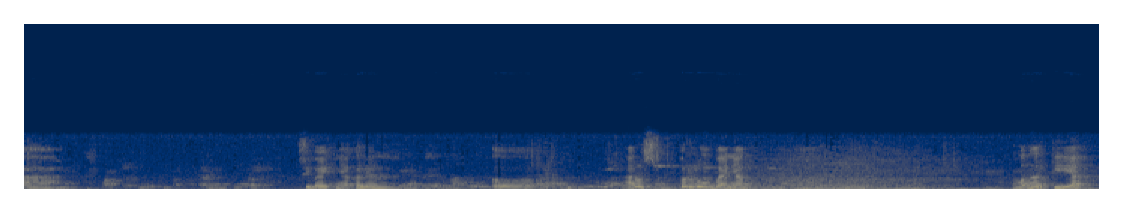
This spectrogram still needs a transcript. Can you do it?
uh, sebaiknya kalian uh, harus perlu banyak mengerti ya.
